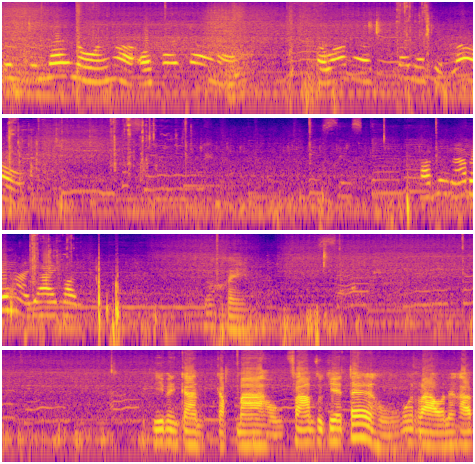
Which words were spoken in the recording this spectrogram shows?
มันมันได้น้อยค่ะอ๋อใช่ใช่ค่ะ แต่ว่าแพรใกล้จะเสร็จแล้วครับนึงนะไปหายายก่อน โอเค นี่เป็นการกลับมาของฟาร์ม t ูเกเตอร์ของพวกเรานะครับ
